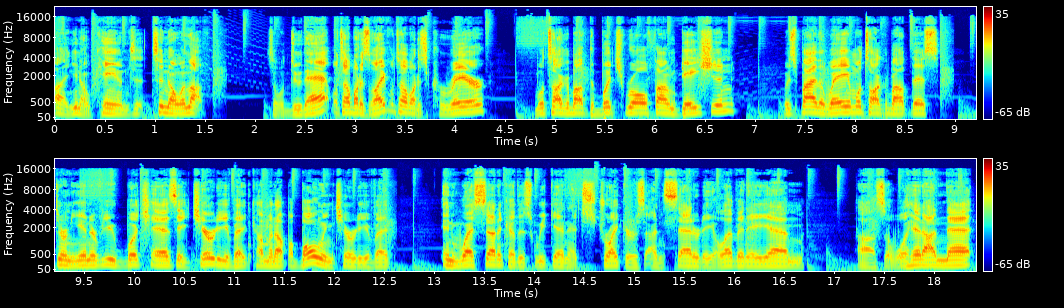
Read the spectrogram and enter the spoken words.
uh, you know came to, to know and love. So we'll do that. We'll talk about his life. We'll talk about his career. We'll talk about the Butch Rolle Foundation, which, by the way, and we'll talk about this during the interview. Butch has a charity event coming up, a bowling charity event in West Seneca this weekend at Strikers on Saturday, 11 a.m. Uh, so we'll hit on that.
